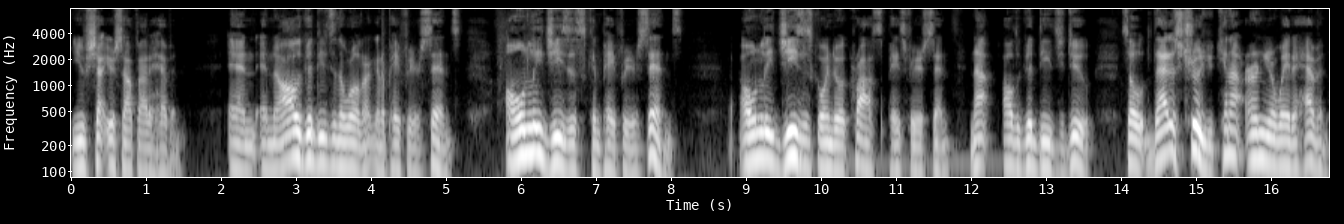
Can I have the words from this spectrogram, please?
you've shut yourself out of heaven. And and all the good deeds in the world aren't going to pay for your sins. Only Jesus can pay for your sins. Only Jesus going to a cross pays for your sin, not all the good deeds you do. So that is true. You cannot earn your way to heaven.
